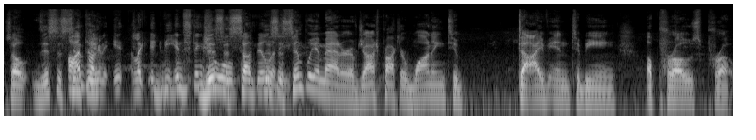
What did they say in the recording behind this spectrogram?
So this is simply, oh, I'm talking it, like the instinctual this is some, ability. This is simply a matter of Josh Proctor wanting to dive into being a pros pro.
